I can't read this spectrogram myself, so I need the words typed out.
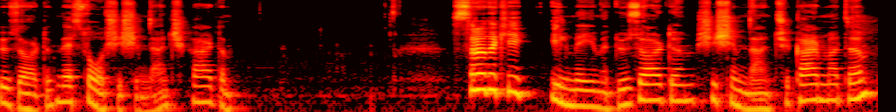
düz ördüm ve sol şişimden çıkardım. Sıradaki ilmeğimi düz ördüm. Şişimden çıkarmadım.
